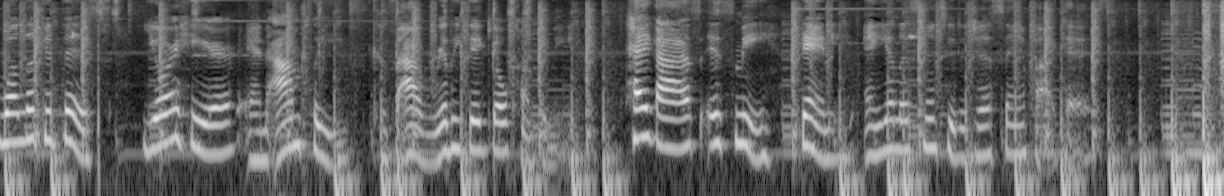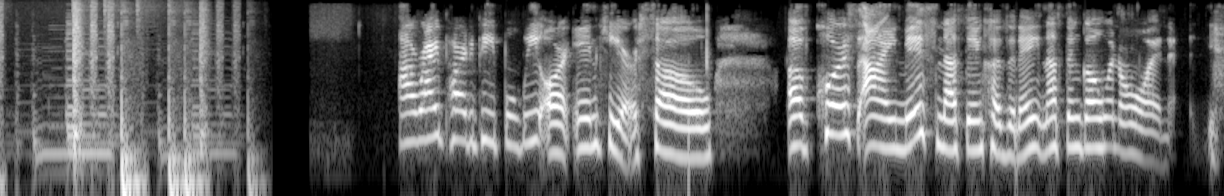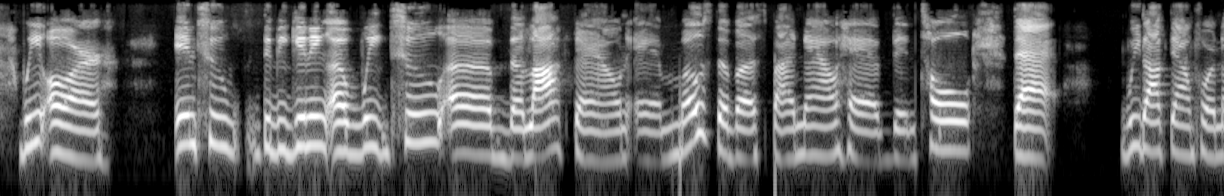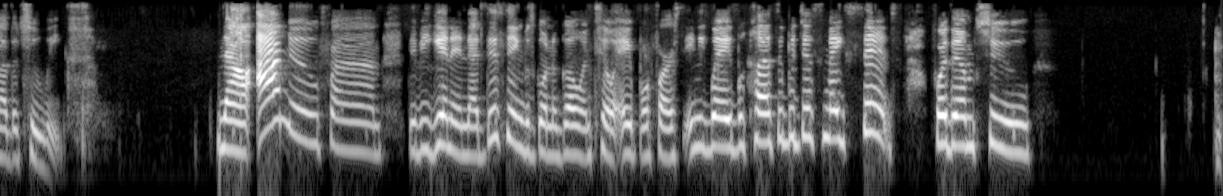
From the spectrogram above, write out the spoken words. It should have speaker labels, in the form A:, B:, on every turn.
A: Well, look at this. You're here and I'm pleased because I really dig your company. Hey guys, it's me, Danny, and you're listening to the Just Saying Podcast. All right, party people, we are in here. So, of course, I miss nothing because it ain't nothing going on. We are into the beginning of week two of the lockdown, and most of us by now have been told that we locked down for another two weeks. Now, I knew from the beginning that this thing was going to go until April 1st anyway, because it would just make sense for them to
